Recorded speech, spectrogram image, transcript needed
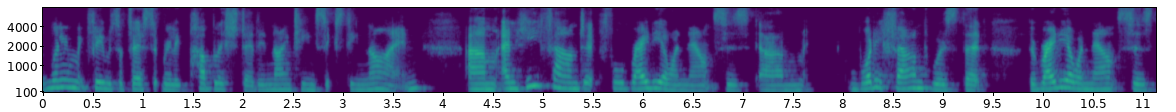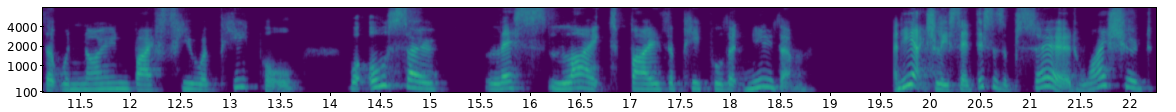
William McPhee was the first that really published it in 1969. Um, and he found it for radio announcers. Um, what he found was that the radio announcers that were known by fewer people were also less liked by the people that knew them. And he actually said, This is absurd. Why should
